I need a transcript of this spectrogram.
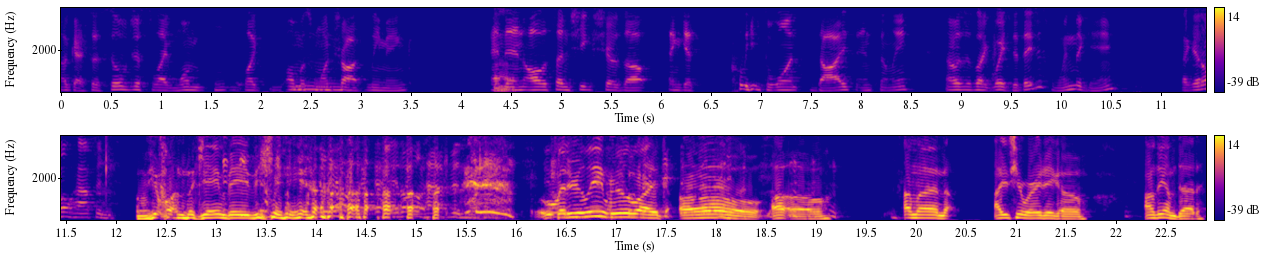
Okay, so Sylv just like one like almost one Mm. shot Li Ming, and Uh-huh. then all of a sudden she shows up and gets cleaved once, dies instantly. I was just like, wait, did they just win the game? Like it all happened. We won the game, baby. It all happened, like, Literally, we were like, "Oh, uh oh," and then I just hear where to go. I don't think I'm dead.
